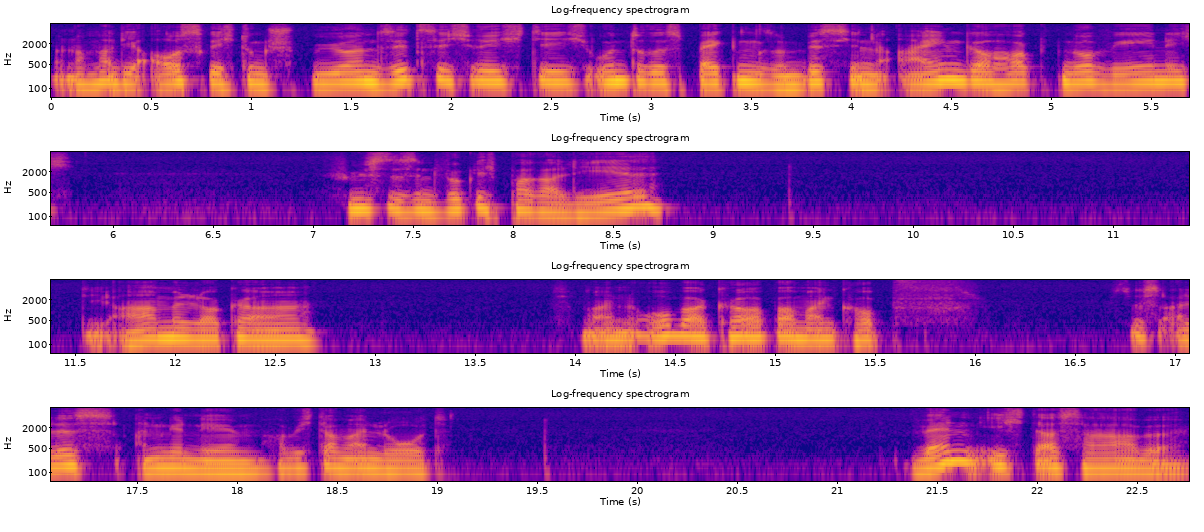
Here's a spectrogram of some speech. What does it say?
Nochmal die Ausrichtung spüren, sitze ich richtig, unteres Becken so ein bisschen eingehockt, nur wenig. Füße sind wirklich parallel. Die Arme locker. Mein Oberkörper, mein Kopf. Es ist alles angenehm. Habe ich da mein Lot? Wenn ich das habe,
